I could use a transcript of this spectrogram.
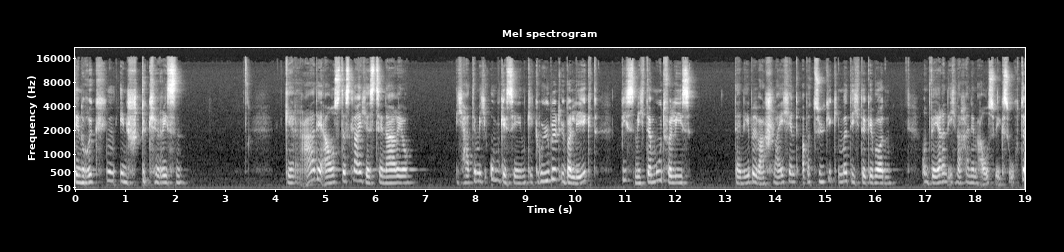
den Rücken in Stücke rissen. Geradeaus das gleiche Szenario. Ich hatte mich umgesehen, gegrübelt, überlegt, bis mich der Mut verließ. Der Nebel war schleichend, aber zügig immer dichter geworden, und während ich nach einem Ausweg suchte,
